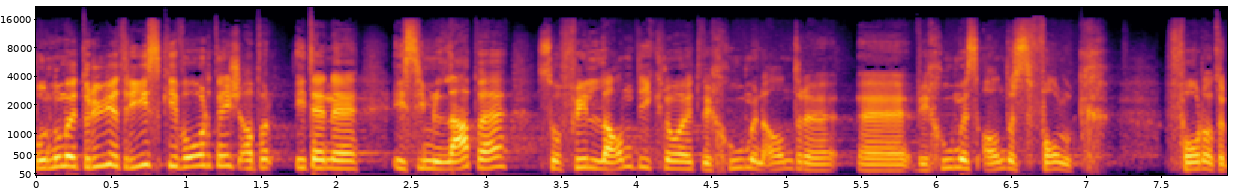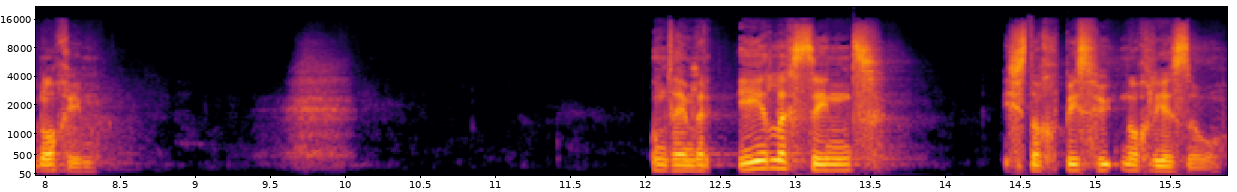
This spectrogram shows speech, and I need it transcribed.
der nur 33 geworden ist, aber in, den, in seinem Leben so viel Land eingenommen hat wie kaum ein, anderer, äh, wie kaum ein anderes Volk vor oder nach ihm. Und wenn wir ehrlich sind, ist doch bis heute noch ein bisschen so.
